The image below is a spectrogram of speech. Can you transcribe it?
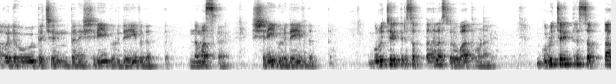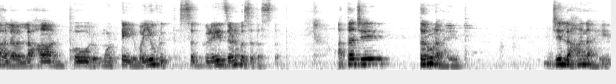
अवधूत चिंतन श्री गुरुदेव दत्त. नमस्कार. श्री गुरुदेव दत्त. गुरुचरित्र सप्ताहाला सुरुवात होणार आहे. गुरुचरित्र सप्ताहाला लहान थोर मोठे वयोवृद्ध सगळे जण बसत असतात. आता जे तरुण आहेत जे लहान आहेत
